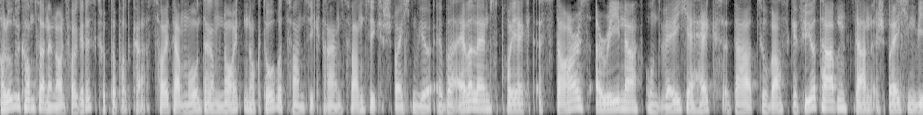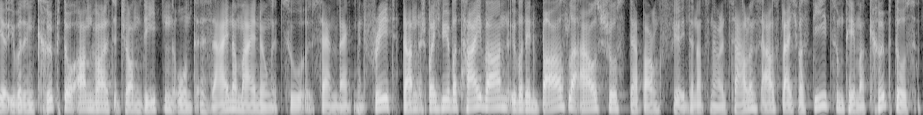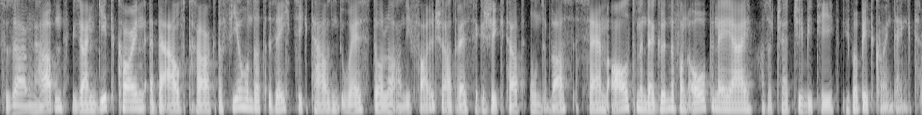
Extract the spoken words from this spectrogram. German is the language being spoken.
Hallo und willkommen zu einer neuen Folge des Krypto-Podcasts. Heute am Montag, am 9. Oktober 2023, sprechen wir über Avalanches Projekt Stars Arena und welche Hacks da zu was geführt haben. Dann sprechen wir über den Krypto-Anwalt John Deaton und seiner Meinung zu Sam Bankman-Fried. Dann sprechen wir über Taiwan, über den Basler Ausschuss der Bank für internationalen Zahlungsausgleich, was die zum Thema Kryptos zu sagen haben, wieso ein Gitcoin-Beauftragter 460.000 US-Dollar an die falsche Adresse geschickt hat und was Sam Altman, der Gründer von OpenAI, also ChatGBT, über Bitcoin denkt.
